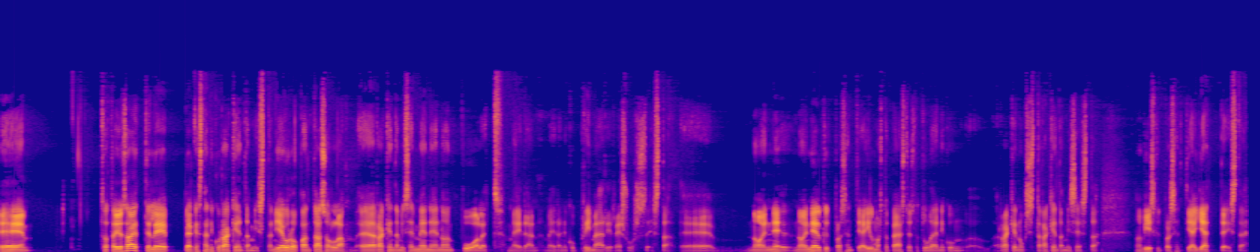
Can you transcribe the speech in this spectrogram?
E, tota, jos ajattelee pelkästään niin kuin rakentamista, niin Euroopan tasolla e, rakentamisen menee noin puolet meidän, meidän niin kuin primääriresursseista. E, noin, ne, noin 40 prosenttia ilmastopäästöistä tulee niin kuin rakennuksista, rakentamisesta, noin 50 prosenttia jätteistä.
